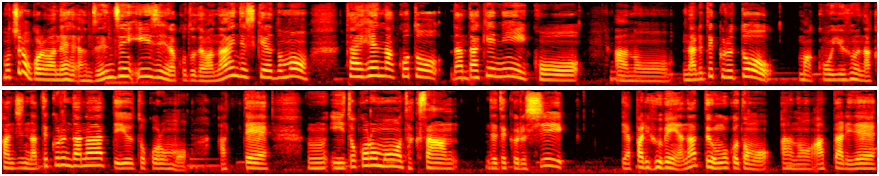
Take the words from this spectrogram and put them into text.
もちろんこれはね、全然イージーなことではないんですけれども、大変なことなだけに、こう、あの、慣れてくると、まあこういう風な感じになってくるんだなっていうところもあって、うん、いいところもたくさん出てくるし、やっぱり不便やなって思うことも、あの、あったりで、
